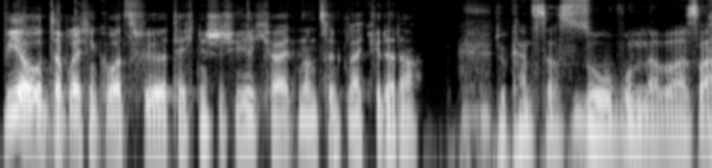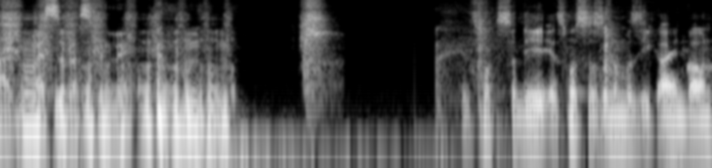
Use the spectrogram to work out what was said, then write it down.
Wir unterbrechen kurz für technische Schwierigkeiten und sind gleich wieder da. Du kannst das so wunderbar sagen, weißt du das, vielleicht? Jetzt musst du die, jetzt musst du so eine Musik einbauen.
